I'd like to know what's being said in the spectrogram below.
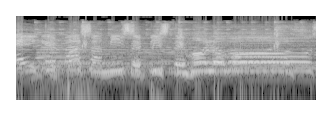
¡Ey, qué pasa, mis epistemólogos!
